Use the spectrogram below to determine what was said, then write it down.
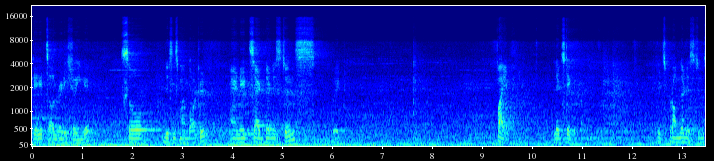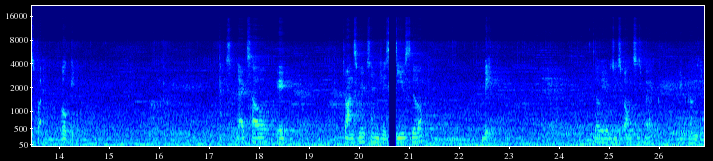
okay it's already showing it. So this is my bottle and it's at the distance wait 5 let's take it. It's from the distance 5 okay. So that's how it transmits and receives the wave the wave just bounces back and comes in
